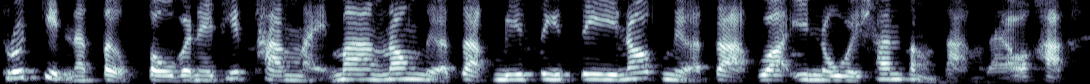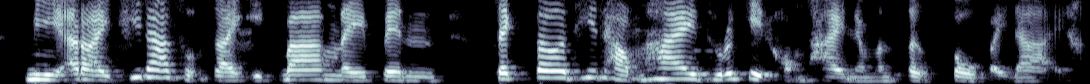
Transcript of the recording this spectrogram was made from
ธุรกิจนะเติบโตไปในทิศทางไหนบ้างนอกเหนือจาก BCG นอกเหนือจากว่า innovation ต่างๆ แล้วอะค่ะ มีอะไรที่น่าสนใจอีกบ้างในเป็นsector ที่ทำให้ธุรกิจของไทยเนี่ยมันเติบโตไปได้ค่ะ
